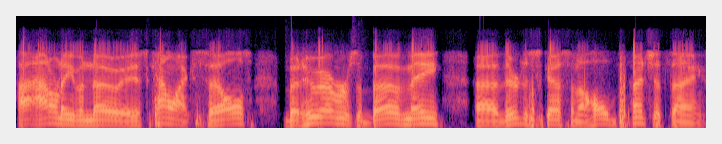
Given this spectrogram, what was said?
I, I don't even know. It's kind of like cells, but whoever's above me, uh, they're discussing a whole bunch of things.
